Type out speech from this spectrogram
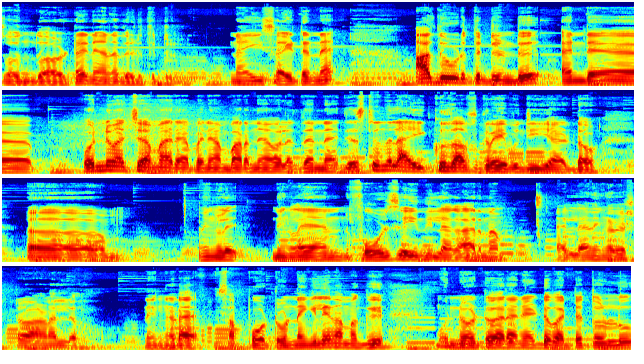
സോ എന്തും ആവട്ടെ ഞാനത് എടുത്തിട്ടുണ്ട്. നൈസായിട്ട് തന്നെ അത് കൊടുത്തിട്ടുണ്ട്. എന്റെ പൊന്നു മച്ചാമാരെ അപ്പം ഞാൻ പറഞ്ഞ പോലെ തന്നെ ജസ്റ്റ് ഒന്ന് ലൈക്കും സബ്സ്ക്രൈബും ചെയ്യാം കേട്ടോ നിങ്ങൾ നിങ്ങളെ ഞാൻ ഫോഴ്സ് ചെയ്യുന്നില്ല. കാരണം എല്ലാം നിങ്ങളുടെ ഇഷ്ടമാണല്ലോ. നിങ്ങളുടെ സപ്പോർട്ട് ഉണ്ടെങ്കിലേ നമുക്ക് മുന്നോട്ട് വരാനായിട്ട് പറ്റത്തുള്ളൂ.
